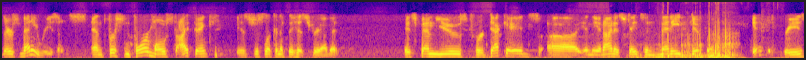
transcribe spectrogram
there's many reasons, and first and foremost, I think, is just looking at the history of it. It's been used for decades uh, in the United States in many different industries.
